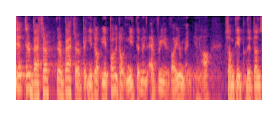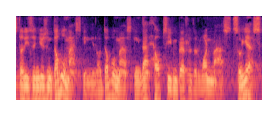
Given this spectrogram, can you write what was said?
They're, they're, better. They're better, but you don't. You probably don't need them in every environment. You know, some people they've done studies in using double masking. You know, double masking that helps even better than one mask. So yes,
